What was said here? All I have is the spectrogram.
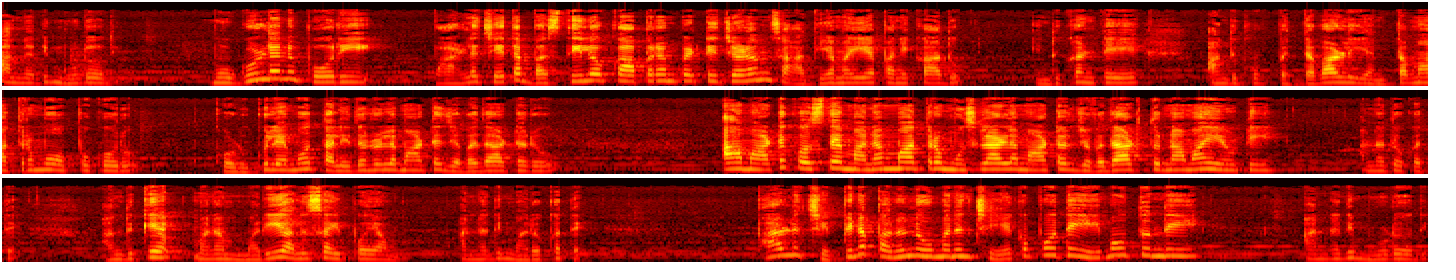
అన్నది మూడోది. ముగుళ్ళను పోరి వాళ్ళ చేత బస్తీలో కాపురం పెట్టించడం సాధ్యమయ్యే పని కాదు. ఎందుకంటే అందుకు పెద్దవాళ్ళు ఎంత మాత్రమూ ఒప్పుకోరు. కొడుకులేమో తల్లిదండ్రుల మాట జవదాటరు. ఆ మాటకొస్తే మనం మాత్రం ముసలాళ్ళ మాటలు జవదాటుతున్నామా ఏమిటి? అన్నది ఒకతే అందుకే మనం మరీ అలుసైపోయాం అన్నది మరొకతే. వాళ్ళు చెప్పిన పనులు మనం చేయకపోతే ఏమవుతుంది? అన్నది మూడోది.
